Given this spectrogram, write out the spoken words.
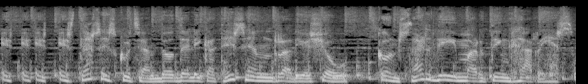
Es- es- Estás escuchando Delicatessen Radio Show con Sardi y Martin Harris.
